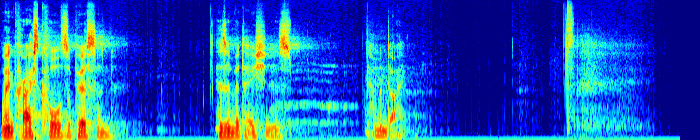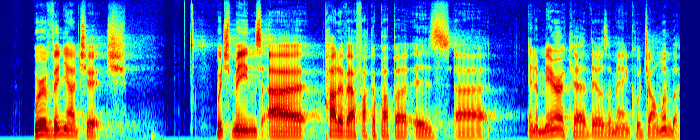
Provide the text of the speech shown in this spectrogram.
When Christ calls a person, his invitation is come and die. We're a vineyard church, which means uh, part of our whakapapa is uh, in America, there was a man called John Wimber.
